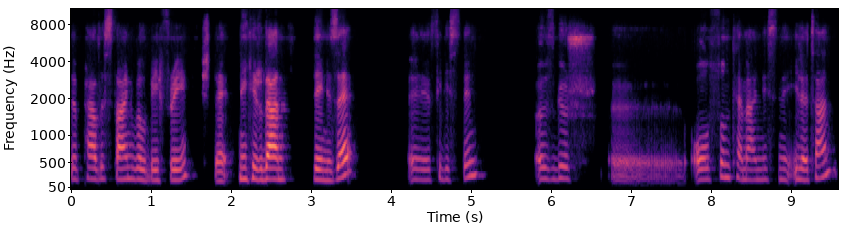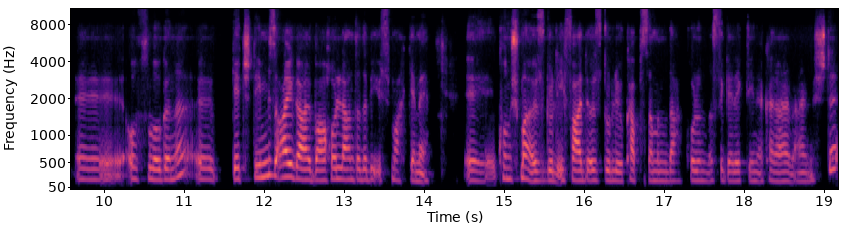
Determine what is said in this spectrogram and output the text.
the Palestine will be free. İşte nehirden denize e, Filistin özgür e, olsun temennisini ileten e, o sloganı e, geçtiğimiz ay galiba Hollanda'da bir üst mahkeme e, konuşma özgürlüğü, ifade özgürlüğü kapsamında korunması gerektiğine karar vermişti.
